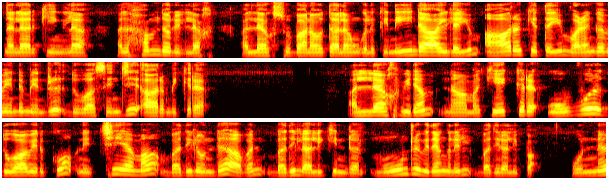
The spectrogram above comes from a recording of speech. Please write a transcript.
நல்லா இருக்கீங்களா? அல்ஹம்துலில்லாஹ். அல்லாஹ் சுபானவ தாலா உங்களுக்கு நீண்ட ஆயுளையும் ஆரோக்கியத்தையும் வழங்க வேண்டும் என்று துவா செஞ்சு ஆரம்பிக்கிறேன். அல்லாஹ்விடம் நாம் கேட்குற ஒவ்வொரு துவாவிற்கும் நிச்சயமாக பதில் உண்டு அவன் பதில் அளிக்கின்றான். மூன்று விதங்களில் பதில் அளிப்பான். ஒன்று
